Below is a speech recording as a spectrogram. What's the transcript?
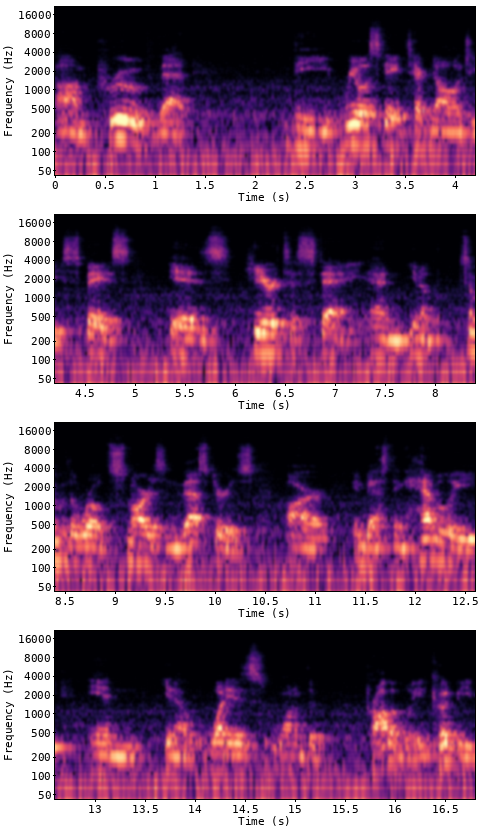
um, prove that the real estate technology space is here to stay. And, you know, some of the world's smartest investors are investing heavily in, you know, what is one of the probably could be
